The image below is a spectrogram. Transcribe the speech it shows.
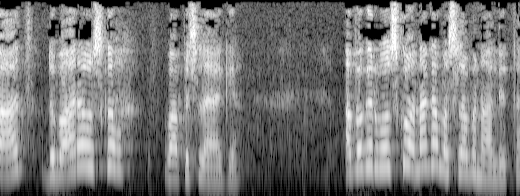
بعد دوبارہ اس کا واپس لایا گیا اب اگر وہ اس کو انا کا مسئلہ بنا لیتا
